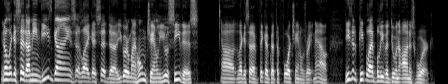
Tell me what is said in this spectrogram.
you know, like I said, I mean, these guys. Like I said, uh, you go to my home channel, you'll see this. Uh, like I said, I think I've got the four channels right now. These are the people I believe are doing honest work.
